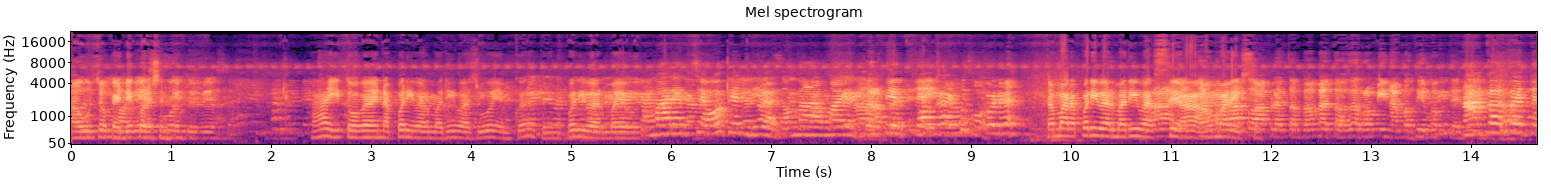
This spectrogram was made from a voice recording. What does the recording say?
આવું જો કઈ ડેકોરેશન હા એ તો હવે એના પરિવારમાં રિવાજ હોય એમ કરે તો એના પરિવારમાં એવું તમારા પરિવારમાં રિવાજ છે? હા અમારે તો આપણે તો અમે તો રમીના બધી વખતે નાગર હોય તો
